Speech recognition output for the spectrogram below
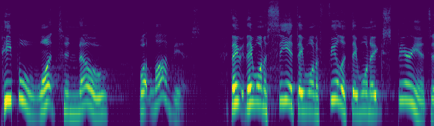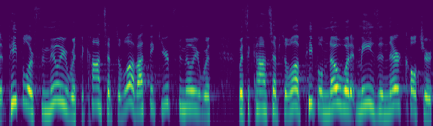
People want to know what love is. They, they want to see it, they want to feel it, they want to experience it. People are familiar with the concept of love. I think you're familiar with, with the concept of love. People know what it means in their culture,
